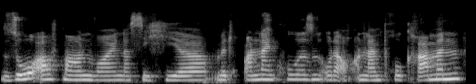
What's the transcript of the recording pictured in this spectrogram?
so aufbauen wollen, dass sie hier mit Online-Kursen oder auch Online-Programmen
